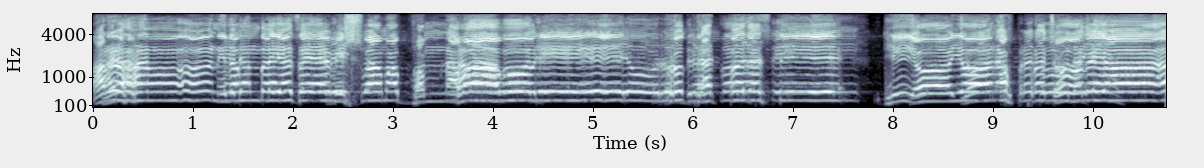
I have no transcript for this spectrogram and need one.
అర్హం నిదందయసే విశ్వమభ్వం నవావోజేయో రుద్రత్వదస్తి ధియో యో నః ప్రచోదయాత్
